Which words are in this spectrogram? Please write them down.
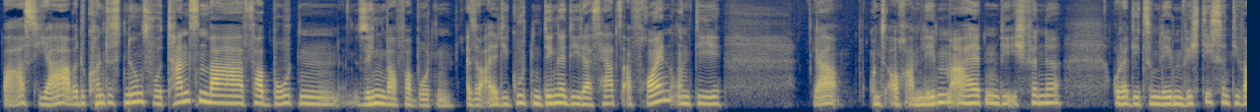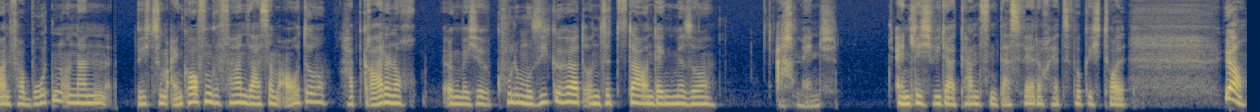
war es ja, aber du konntest nirgendwo tanzen war verboten, singen war verboten. Also all die guten Dinge, die das Herz erfreuen und die, ja, uns auch am Leben erhalten, wie ich finde, oder die zum Leben wichtig sind, die waren verboten. Und dann bin ich zum Einkaufen gefahren, saß im Auto, hab gerade noch irgendwelche coole Musik gehört und sitz da und denk mir so, ach Mensch, endlich wieder tanzen, das wäre doch jetzt wirklich toll. Ja,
